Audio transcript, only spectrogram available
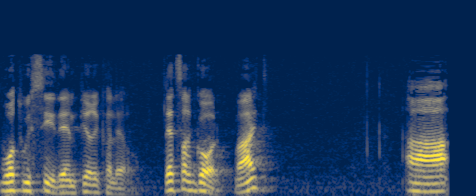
what we see, the empirical error? That's our goal, right? Uh,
